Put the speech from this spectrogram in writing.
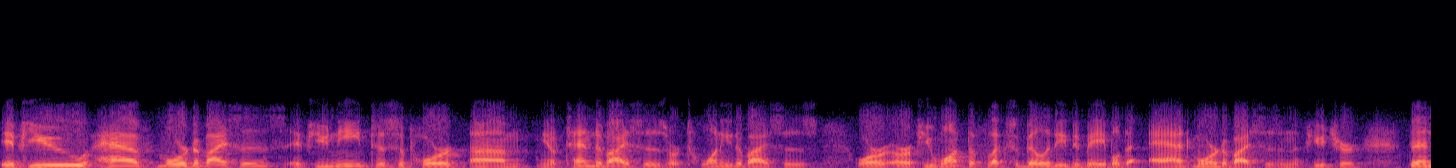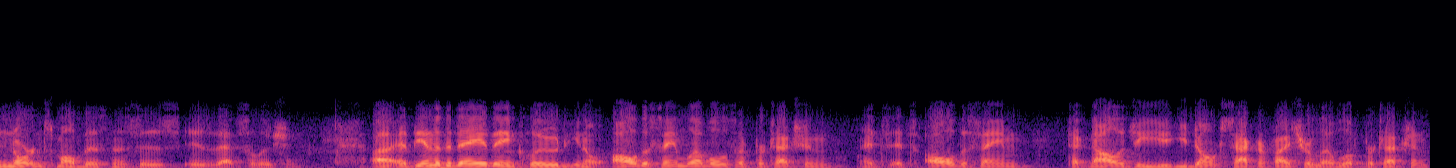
If you have more devices, if you need to support um, you know 10 devices or 20 devices, or, if you want the flexibility to be able to add more devices in the future, then Norton Small Business is, that solution. Uh, at the end of the day, they include you know all the same levels of protection. It's all the same technology. You, don't sacrifice your level of protection.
